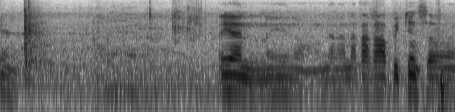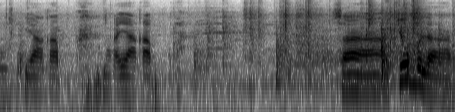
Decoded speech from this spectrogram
Yan. Ayan, ayun oh, naka- nakakapit yan sa yakap, nakayakap. Sa tubular.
